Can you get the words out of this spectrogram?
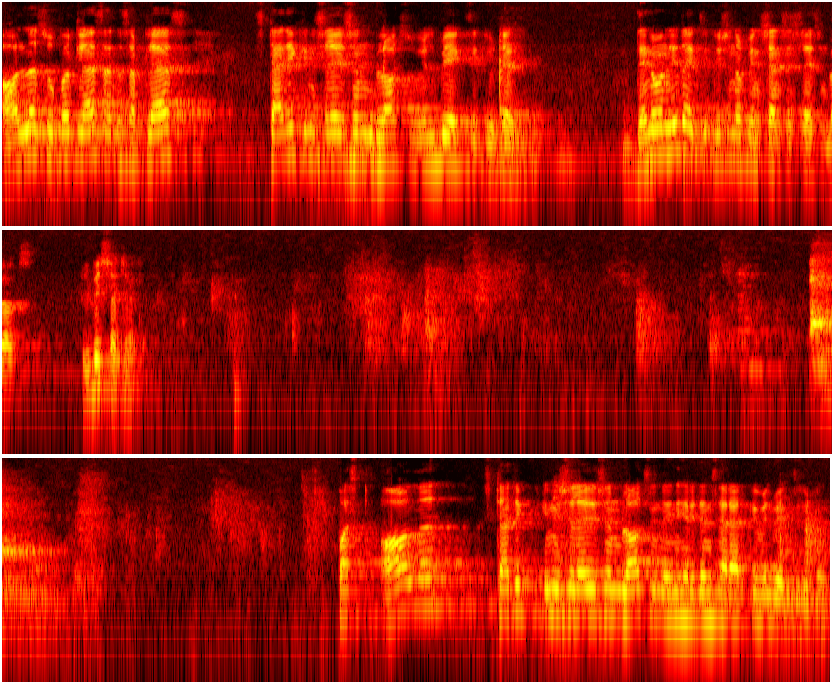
all the superclass and the subclass static initialization blocks will be executed. Then only the execution of instance initialization blocks will be started. First, all the static initialization blocks in the inheritance hierarchy will be executed.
